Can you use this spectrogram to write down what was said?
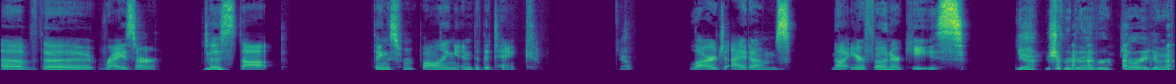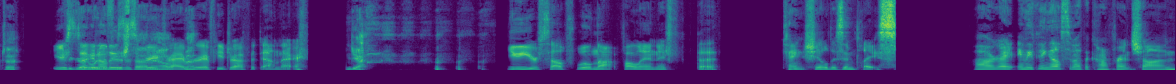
of the riser to Mhm. stop things from falling into the tank. Large items, not your phone or keys. Yeah, your screwdriver. Sorry, you're going to have to. You're still out a way going to to lose the that out, screwdriver but- if you drop it down there. Yeah. you yourself will not fall in if the tank shield is in place. All right. Anything else about the conference, Sean?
